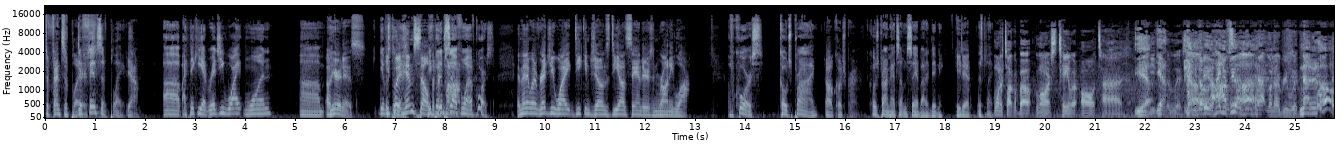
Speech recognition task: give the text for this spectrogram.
Defensive players. defensive players. Yeah. Uh, I think he had Reggie White one. Um, Oh, here it is. give He put list. himself. He put himself top. one, of course. and then it went Reggie White, Deacon Jones, Deion Sanders, and Ronnie Lott. Of course, Coach Prime. Oh, Coach Prime. Coach Prime had something to say about it, didn't he? He did. Let's play. I want to talk about Lawrence Taylor all time Yeah. defensive list. How you know, feel? How you feel? I'm not going to agree with it. Not at all.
